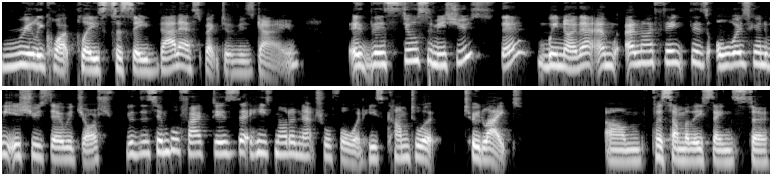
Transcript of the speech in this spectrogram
really quite pleased to see that aspect of his game. It, there's still some issues there. We know that. And, and I think there's always going to be issues there with Josh. But the simple fact is that he's not a natural forward. He's come to it too late um, for some of these things to,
